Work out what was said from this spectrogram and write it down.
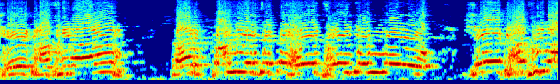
শেখ হাসিনা তার পালিয়ে যেতে হয়েছে এই জন্য। শেখ হাসিনা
